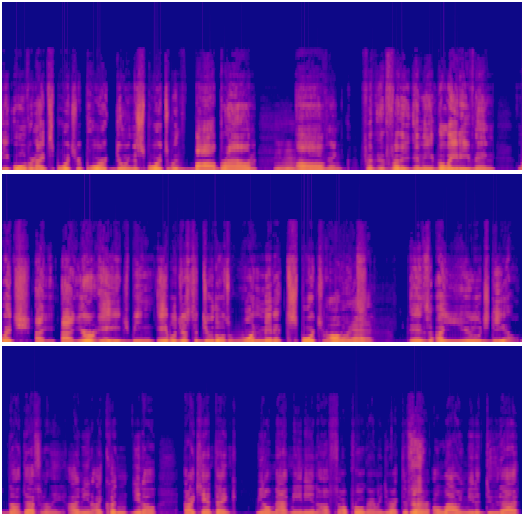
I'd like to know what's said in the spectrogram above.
the overnight sports report, doing the sports with Bob Brown Mm-hmm, in the Um, evening. for the, for the in the, the late evening, which at, at your age, being able just to do those one minute sports reports. Oh, yeah. Is a huge deal. No, definitely. I mean, I couldn't, you know, and I can't thank, you know, Matt Meany enough, our programming director, for Yeah. allowing me to do that.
